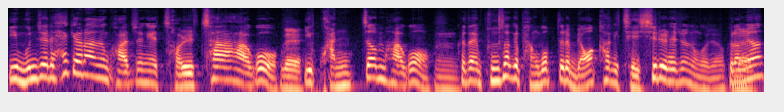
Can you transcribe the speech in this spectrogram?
이 문제를 해결하는 과정의 절차하고 네. 이 관점하고 음. 그다음에 분석의 방법들을 명확하게 제시를 해주는 거죠. 그러면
